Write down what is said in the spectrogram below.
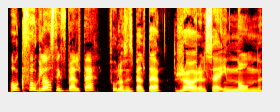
Och foglossningsbälte. Foglossningsbälte, rörelse i någon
